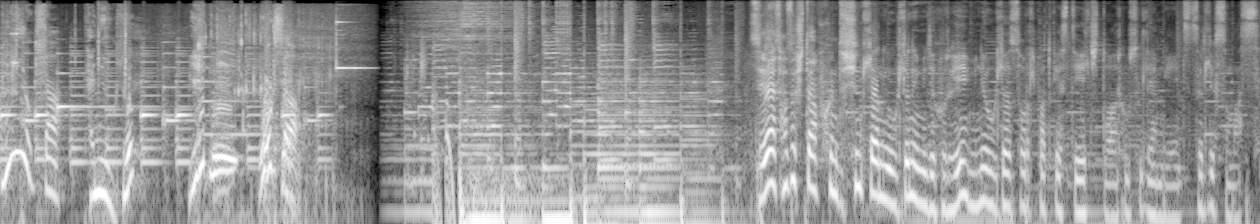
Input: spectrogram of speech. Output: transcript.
Миний өглөө. Таны өглөө Бидний өглөө. За сонсогч та бүхэнд шинэ 7 өдрийн өглөөний мэндийг хүргэе. Миний өглөө сурал подкаст ээлж дугаар Хүсгэл аймгийн цэцэрлэг сумаас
